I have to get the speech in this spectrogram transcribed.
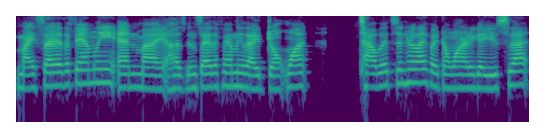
my side of the family and my husband's side of the family that I don't want tablets in her life. I don't want her to get used to that.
